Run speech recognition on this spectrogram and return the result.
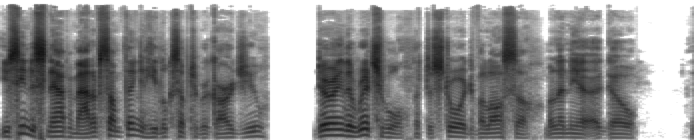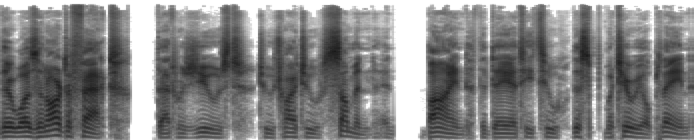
You seem to snap him out of something, and he looks up to regard you. During the ritual that destroyed Valossa millennia ago, there was an artifact that was used to try to summon and bind the deity to this material plane.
